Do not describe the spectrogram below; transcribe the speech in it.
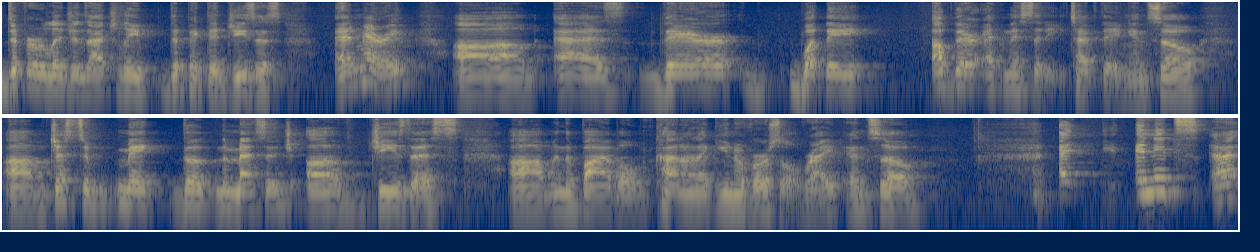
different religions actually depicted Jesus and Mary um, as their what they of their ethnicity type thing. And so um, just to make the, the message of Jesus um, in the Bible kind of like universal right? And so and it's uh,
